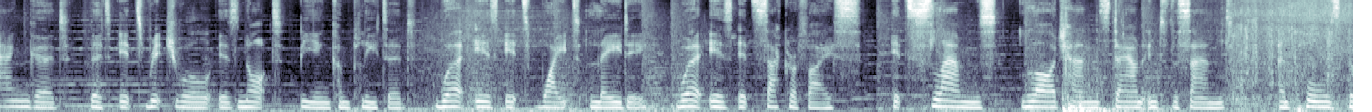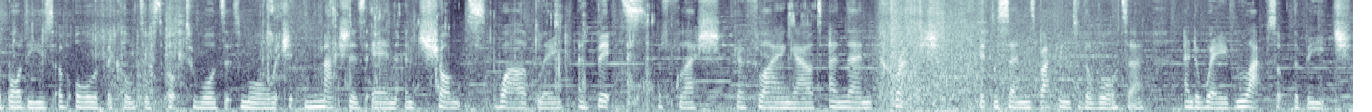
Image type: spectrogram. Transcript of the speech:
angered that its ritual is not being completed. Where is its white lady? Where is its sacrifice? It slams large hands down into the sand and pulls the bodies of all of the cultists up towards its maw, which it mashes in and chomps wildly, and bits of flesh go flying out, and then crash, it descends back into the water, and a wave laps up the beach.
